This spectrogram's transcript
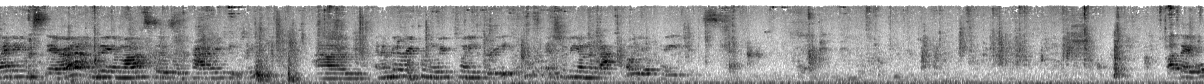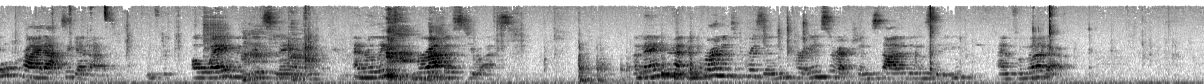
my name is Sarah. I'm doing a Master's of Primary Teaching. Um, and I'm going to read from Luke 23. It should be on the back of your pages. But they all cried out together, Away with this man, and release Barabbas to us. A man who had been thrown into prison for insurrection started in the city and for murder.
